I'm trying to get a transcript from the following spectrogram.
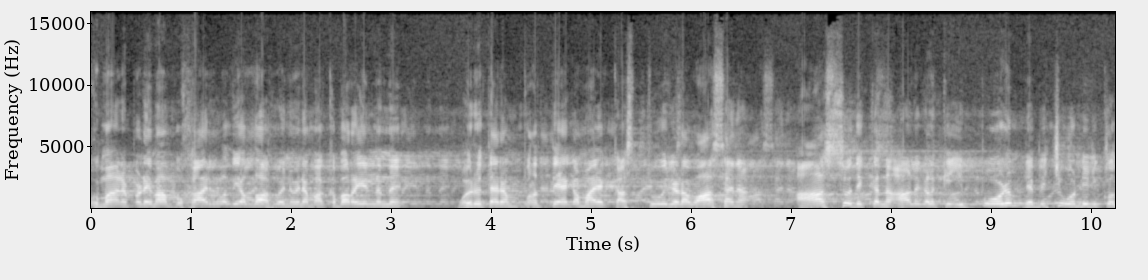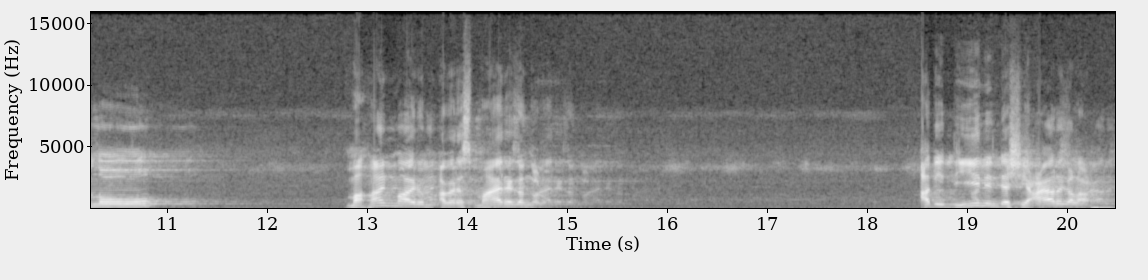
ബഹുമാനപ്പെട്ട ഇമാം ബുഖാരി റതി അള്ളാഹുവിനുവിനെ മക്ബറയിൽ നിന്ന് ഒരു തരം പ്രത്യേകമായ കസ്തൂരിയുടെ വാസന ആസ്വദിക്കുന്ന ആളുകൾക്ക് ഇപ്പോഴും ലഭിച്ചുകൊണ്ടിരിക്കുന്നു. മഹാന്മാരും അവരെ സ്മാരകങ്ങളും. അത് ദീനിന്റെ ഷിയാറുകളാണ്.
